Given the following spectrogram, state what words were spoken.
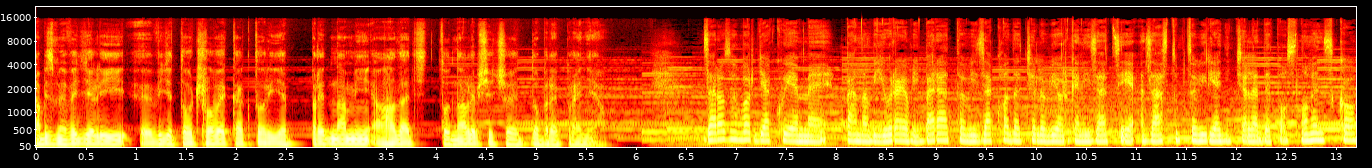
aby sme vedeli e, vidieť toho človeka, ktorý je pred nami a hľadať to najlepšie, čo je dobré pre neho. Za rozhovor ďakujeme pánovi Jurajovi Barátovi, zakladateľovi organizácie a zástupcovi riaditeľa Depo Slovensko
